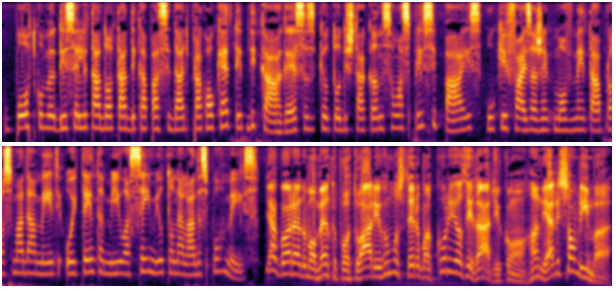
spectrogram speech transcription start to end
O porto, como eu disse, ele está dotado de capacidade para qualquer tipo de carga. Essas que eu estou destacando são as principais, o que faz a gente movimentar aproximadamente 80 mil a 100 mil toneladas por mês. E agora é do momento portuário e vamos ter uma curiosidade com Ranielson Lima.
